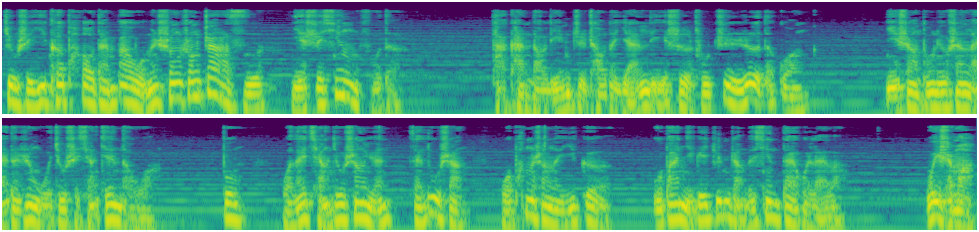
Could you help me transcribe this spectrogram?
就是一颗炮弹把我们双双炸死也是幸福的。他看到林志超的眼里射出炙热的光。你上东流山来的任务就是想见到我？不，我来抢救伤员。在路上，我碰上了一个，我把你给军长的信带回来了。为什么？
